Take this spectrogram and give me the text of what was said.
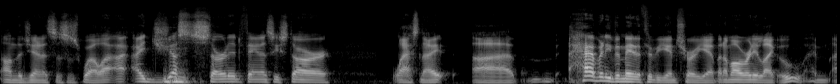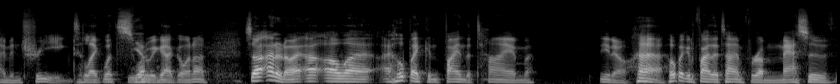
on the Genesis as well. I I just started Phantasy Star last night. Uh, haven't even made it through the intro yet, but I'm already like, ooh, I'm I'm intrigued. Like, what's what do we got going on? So I don't know. I, I'll uh, I hope I can find the time. You know, hope I can find the time for a massive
